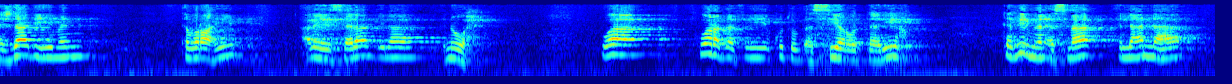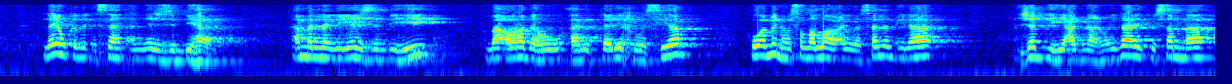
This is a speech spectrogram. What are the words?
أجداده من إبراهيم عليه السلام إلى نوح. وورد في كتب السير والتاريخ كثير من الأسماء إلا أنها لا يمكن للإنسان أن يجزم بها. أما الذي يجزم به ما أورده أهل التاريخ والسير هو منه صلى الله عليه وسلم إلى جده عدنان. ولذلك يسمى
